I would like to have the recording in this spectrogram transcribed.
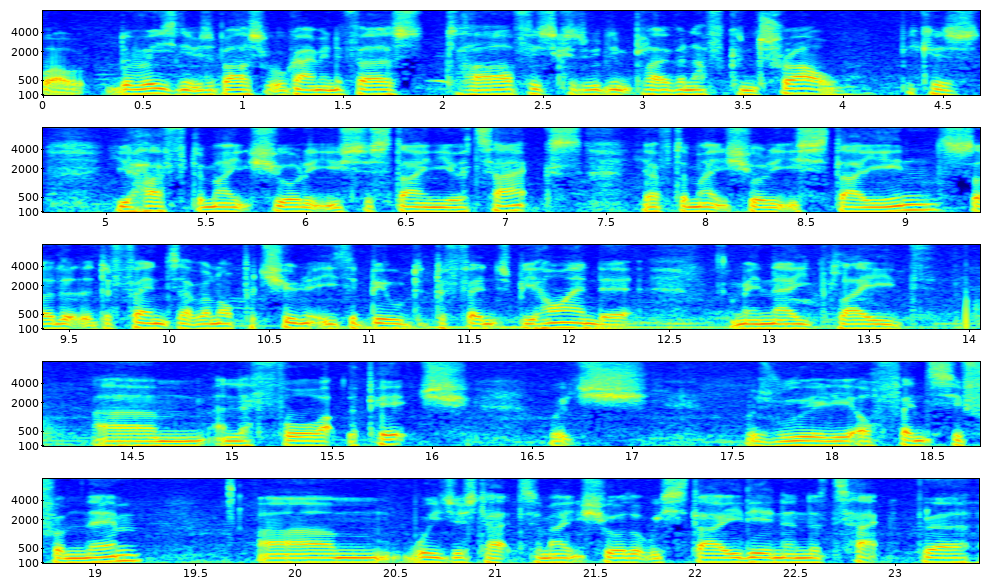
Well, the reason it was a basketball game in the first half is because we didn't play with enough control. Because you have to make sure that you sustain your attacks, you have to make sure that you stay in so that the defence have an opportunity to build the defence behind it. I mean, they played um, and left four up the pitch, which was really offensive from them. Um, we just had to make sure that we stayed in and attacked the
